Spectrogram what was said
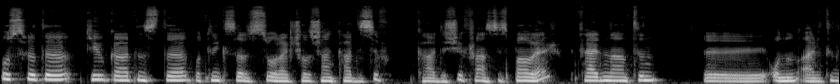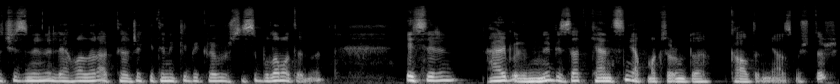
O sırada Kew Gardens'ta botanik sanatçısı olarak çalışan kardeşi, kardeşi Francis Bauer, Ferdinand'ın e, onun ayrıntılı çizimlerini levhalara aktaracak yetenekli bir gravür ustası bulamadığını, eserin her bölümünü bizzat kendisini yapmak zorunda kaldığını yazmıştır.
